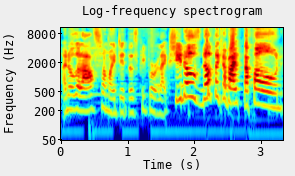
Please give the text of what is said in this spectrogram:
I know the last time I did this, people were like, she knows nothing about the phone.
